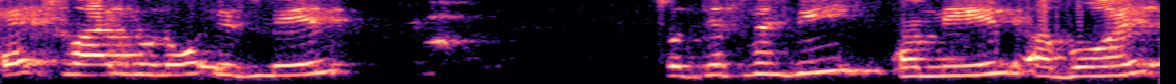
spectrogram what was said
XY you know is male so this will be a male, a boy.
